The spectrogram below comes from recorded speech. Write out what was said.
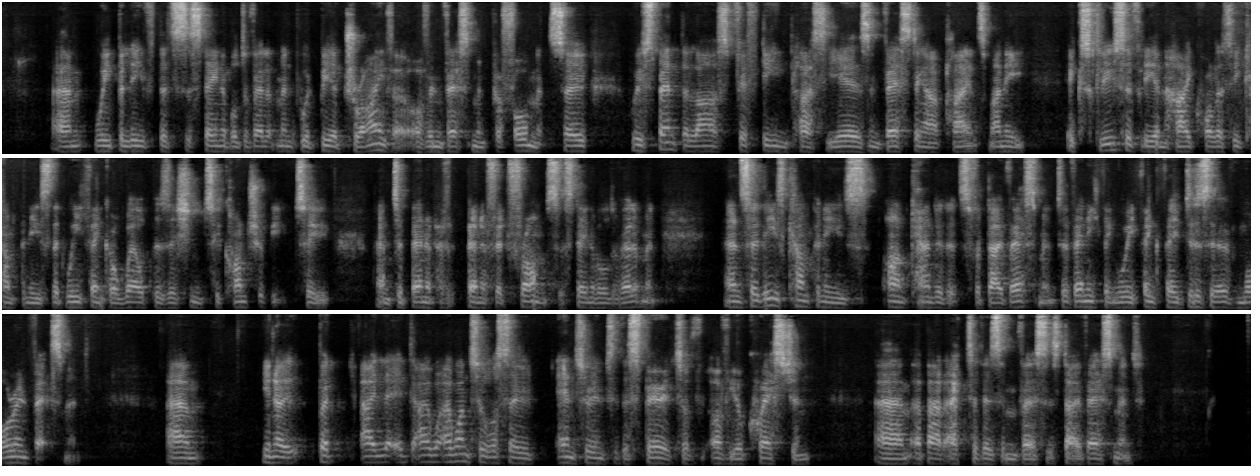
um, we believe that sustainable development would be a driver of investment performance. So we've spent the last 15 plus years investing our clients' money exclusively in high quality companies that we think are well positioned to contribute to and to benefit, benefit from sustainable development. And so these companies aren't candidates for divestment. If anything, we think they deserve more investment. Um, you know, but I, I, I, want to also enter into the spirit of, of your question um, about activism versus divestment.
